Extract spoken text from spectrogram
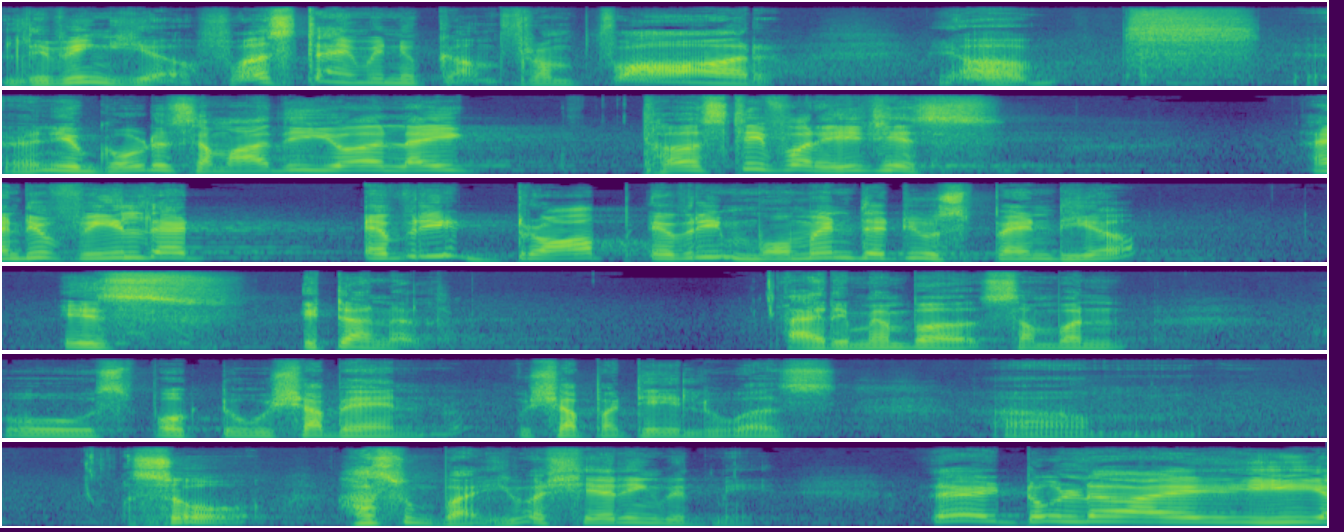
living here. First time when you come from far, you know, when you go to samadhi, you are like thirsty for ages. And you feel that every drop, every moment that you spend here is eternal. I remember someone who spoke to Usha Ben, Usha Patel, who was. Um, so, Hasmukh he was sharing with me. I told her, I, he,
